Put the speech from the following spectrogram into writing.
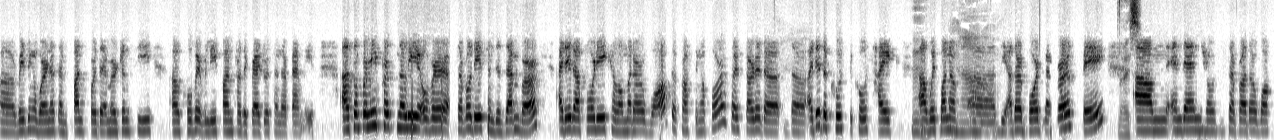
uh, raising awareness and funds for the emergency uh, COVID relief fund for the graduates and their families. Uh, so for me personally, over several days in December, I did a 40 kilometer walk across Singapore. So I started a, the, I did the coast to coast hike uh, with one of uh, the other board members, Bay. Nice. Um, and then, you know, several other walks.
